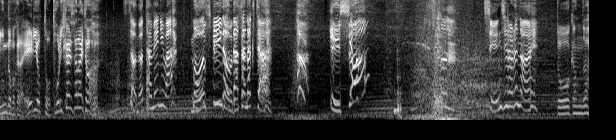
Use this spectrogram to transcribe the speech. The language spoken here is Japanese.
インドムからエリオットを取り返さないと。そのためには猛スピードを出さなくちゃ。一緒？信じられない。同感だ。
